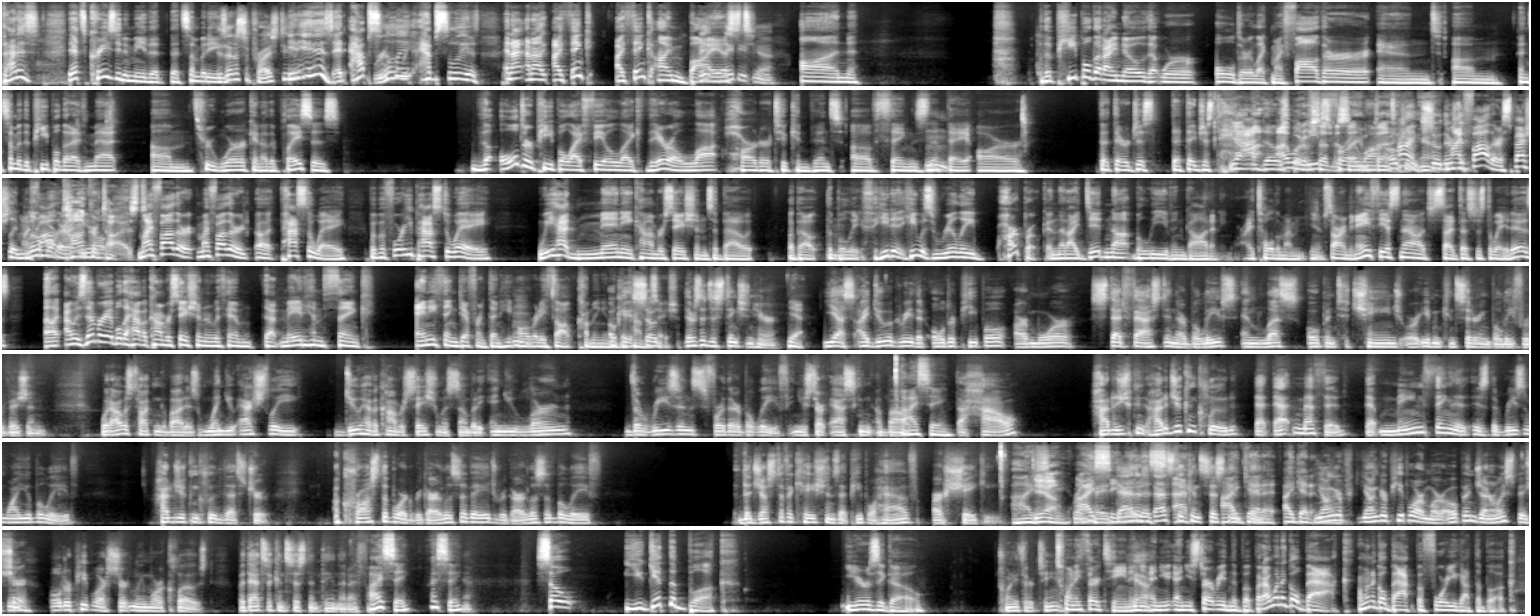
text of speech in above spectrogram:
That is that's crazy to me that that somebody Is that a surprise to you? It is. It absolutely Really? absolutely is. And I and I, I think I think I'm biased Maybe, yeah. on the people that I know that were older, like my father and um and some of the people that I've met um through work and other places. The older people, I feel like they're a lot harder to convince of things that Hmm. they are that they're just that they just had Yeah, I- those I would have beliefs said the for a long thing. time. Okay, so there's my a- father, especially my A little more father, you know, concretized. my father, my father uh, passed away, but before he passed away, we had many conversations about about the belief. He did. He was really heartbroken that I did not believe in God anymore. I told him I'm you know sorry I'm an atheist now. It's just I, that's just the way it is. Uh, I was never able to have a conversation with him that made him think anything different than he hmm. already thought coming into. Okay, the so conversation. there's a distinction here. yeah. Yes, I do agree that older people are more steadfast in their beliefs and less open to change or even considering belief revision. What I was talking about is when you actually do have a conversation with somebody and you learn the reasons for their belief and you start asking about I see. the how how did you how did you conclude that that method that main thing that is the reason why you believe how did you conclude that's true across the board regardless of age regardless of belief the justifications that people have are shaky I Yeah, see. right. I see. that They're that's the I- consistent I get thing. it. I get it. now. younger younger people are more open generally speaking Sure. older people are certainly more closed but that's a consistent thing that i find I see. I see. Yeah. So you get the book years ago, 2013 2013, and, Yeah. and you and you start reading the book. But I want to go back. I want to go back before you got the book.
